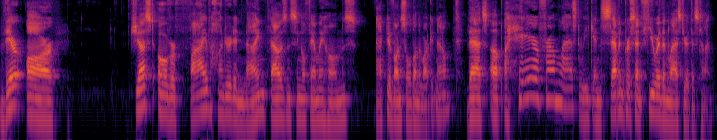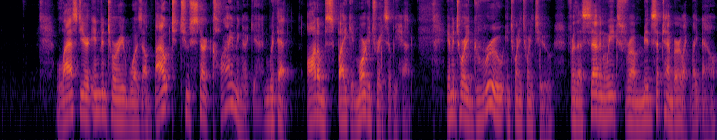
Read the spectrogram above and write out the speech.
There are just over 509,000 single family homes active unsold on the market now. That's up a hair from last week and 7% fewer than last year at this time. Last year, inventory was about to start climbing again with that autumn spike in mortgage rates that we had. Inventory grew in 2022 for the seven weeks from mid September, like right now,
